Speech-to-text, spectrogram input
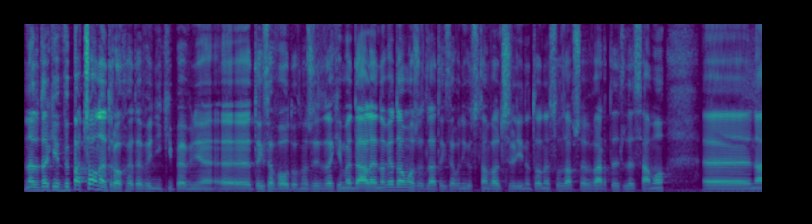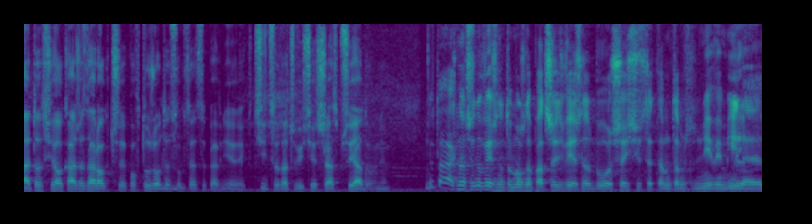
No to takie wypaczone trochę te wyniki pewnie e, tych zawodów. No, że te takie medale, no wiadomo, że dla tych zawodników, co tam walczyli, no to one są zawsze warte tyle samo. E, no ale to się okaże za rok, czy powtórzą te sukcesy pewnie. Ci, co to oczywiście jeszcze raz przyjadą. Nie? No tak, znaczy no wiesz, no to można patrzeć, wiesz, no było 600 tam, tam nie wiem ile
